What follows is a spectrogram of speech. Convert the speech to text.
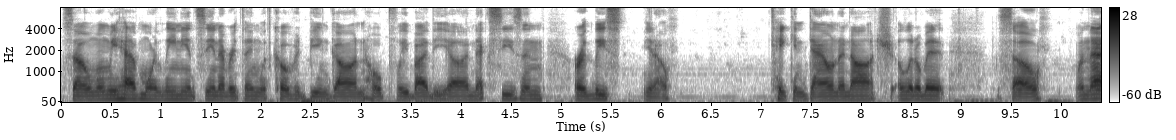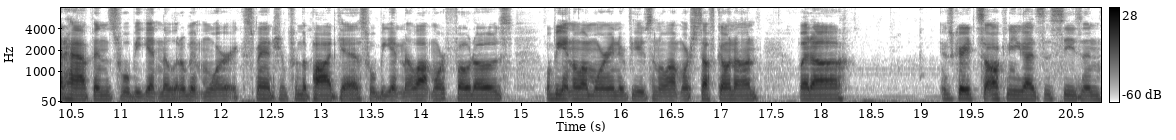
So when we have more leniency and everything with COVID being gone, hopefully by the uh, next season or at least you know taken down a notch a little bit. So when that happens, we'll be getting a little bit more expansion from the podcast. We'll be getting a lot more photos. We'll be getting a lot more interviews and a lot more stuff going on. But uh it was great talking to you guys this season.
